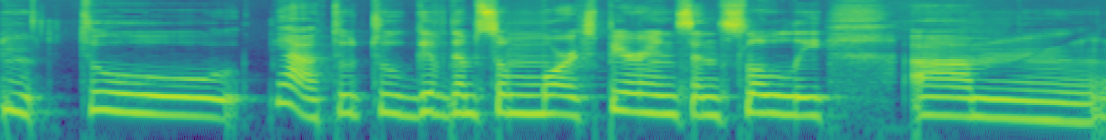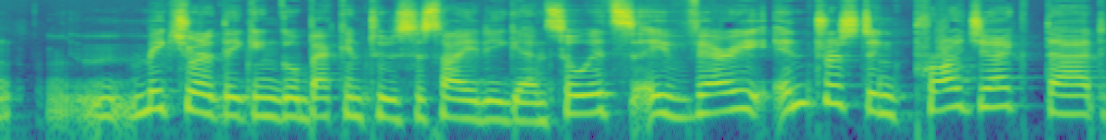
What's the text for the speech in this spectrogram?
to yeah to to give them some more experience and slowly um, make sure that they can go back into society again. So it's a very interesting project that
